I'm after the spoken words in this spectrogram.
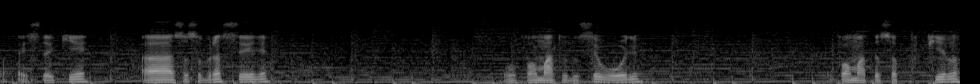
Vou botar isso daqui, a sua sobrancelha, o formato do seu olho, o formato da sua pupila.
